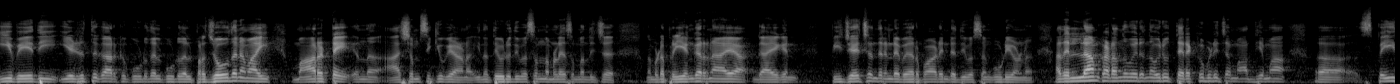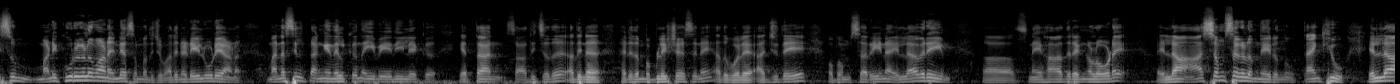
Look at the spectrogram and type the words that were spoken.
ഈ വേദി എഴുത്തുകാർക്ക് കൂടുതൽ കൂടുതൽ പ്രചോദനമായി മാറട്ടെ എന്ന് ആശംസിക്കുകയാണ്. ഇന്നത്തെ ഒരു ദിവസം നമ്മളെ സംബന്ധിച്ച് നമ്മുടെ പ്രിയങ്കരനായ ഗായകൻ പി ജയചന്ദ്രന്റെ വേർപാടിന്റെ ദിവസം കൂടിയാണ്. അതെല്ലാം കടന്നു വരുന്ന ഒരു തിരക്ക് പിടിച്ച മാധ്യമ സ്പേസും മണിക്കൂറുകളുമാണ് എന്നെ സംബന്ധിച്ചും. അതിനിടയിലൂടെയാണ് മനസ്സിൽ തങ്ങി നിൽക്കുന്ന ഈ വേദിയിലേക്ക് എത്താൻ സാധിച്ചത്. അതിന് ഹരിതം പബ്ലിഷേഴ്സിനെ അതുപോലെ അജിതയെ ഒപ്പം സെറീന എല്ലാവരെയും സ്നേഹാദരങ്ങളോടെ എല്ലാ ആശംസകളും നേരുന്നു. താങ്ക് യു എല്ലാ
